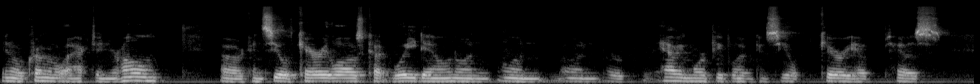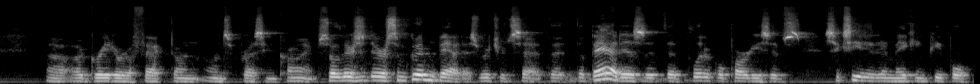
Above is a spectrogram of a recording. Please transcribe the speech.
you know, a criminal act in your home. Uh, concealed carry laws cut way down on on on or having more people have concealed carry have, has uh, a greater effect on on suppressing crime. So there's there's some good and bad, as Richard said. The the bad is that the political parties have succeeded in making people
